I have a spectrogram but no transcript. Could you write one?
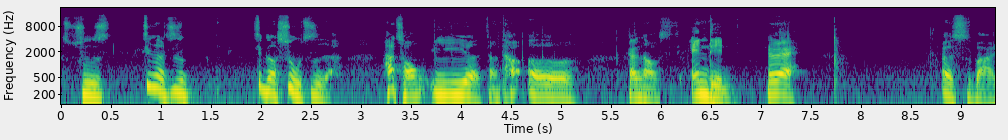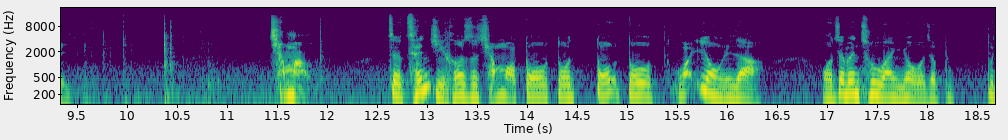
数，这个是这个数字啊。它从一一二涨到二二二，刚好 ending，对不对？二十八亿，强茂，这曾几何时强茂多多多多管用，你知道？我这边出完以后，我就不不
